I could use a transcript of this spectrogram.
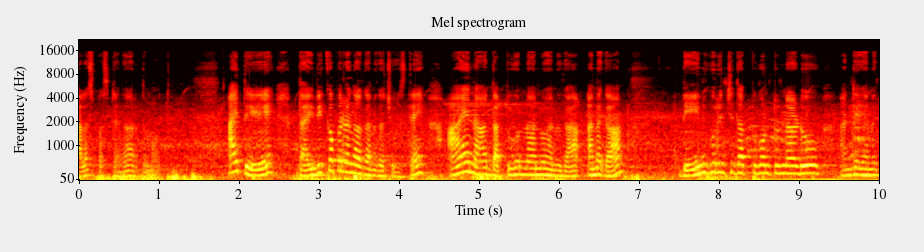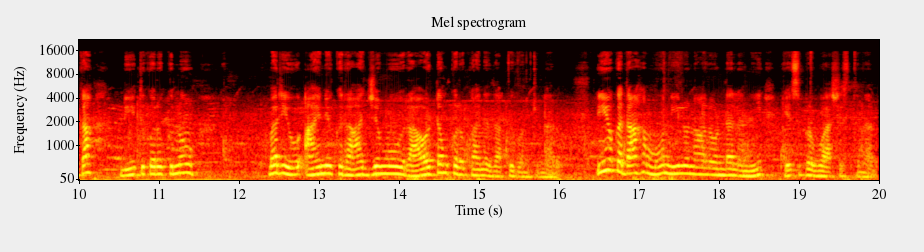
చాలా స్పష్టంగా అర్థమవుతుంది. అయితే దైవిక పరంగా కనుక చూస్తే ఆయన దప్పుకున్నాను అనగా అనగా దేని గురించి దప్పుకుంటున్నాడు అంటే కనుక నీతి కొరకును మరియు ఆయన యొక్క రాజ్యము రావటం కొరకు ఆయన దప్పికొంటున్నాడు ఈ యొక్క దాహము నీలో నాలో ఉండాలని యేసుప్రభు ఆశిస్తున్నాడు.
